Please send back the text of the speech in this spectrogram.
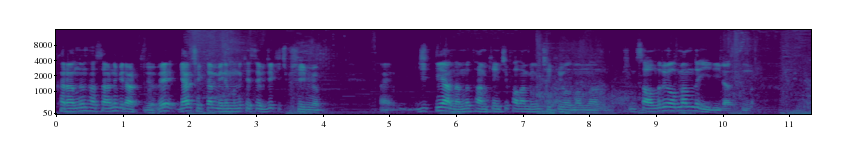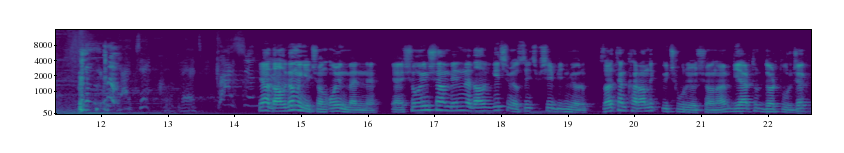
karanlığın hasarını bir arttırıyor ve gerçekten benim bunu kesebilecek hiçbir şeyim yok. Yani ciddi anlamda tam kençi falan benim çekiyor olmam lazım. Şimdi saldırıyor olmam da iyi değil aslında. Ya dalga mı geçiyorsun oyun benimle? Yani şu oyun şu an benimle dalga geçmiyorsa hiçbir şey bilmiyorum. Zaten karanlık 3 vuruyor şu an abi. Diğer tur 4 vuracak.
